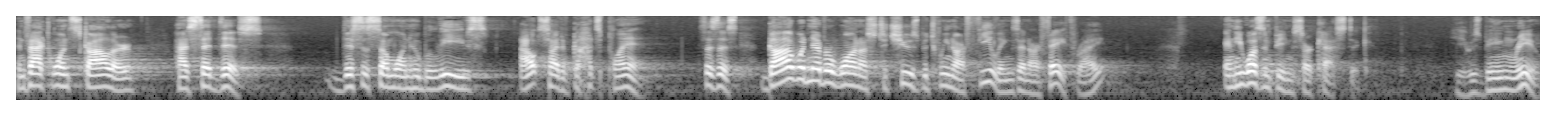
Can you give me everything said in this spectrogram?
In fact, one scholar has said this this is someone who believes outside of God's plan. Says this God would never want us to choose between our feelings and our faith, right? And he wasn't being sarcastic. He was being real.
